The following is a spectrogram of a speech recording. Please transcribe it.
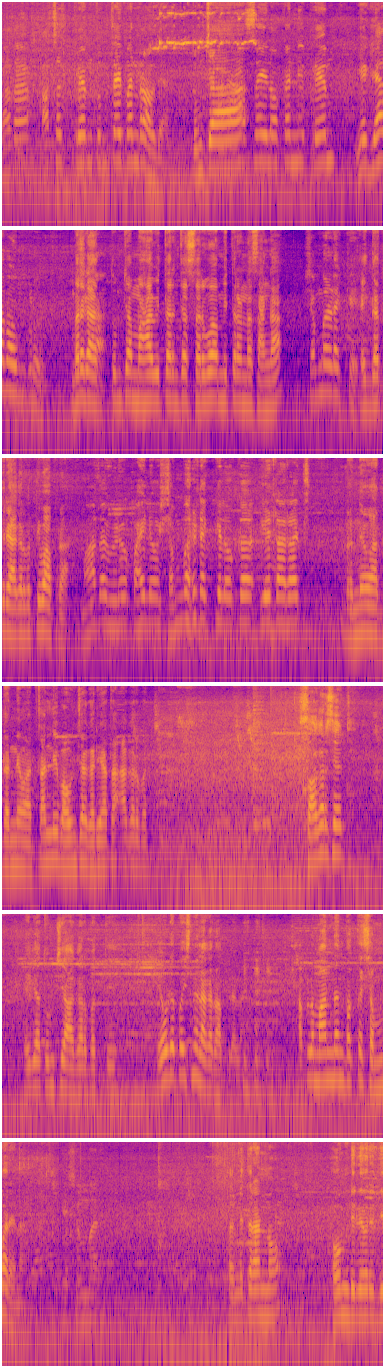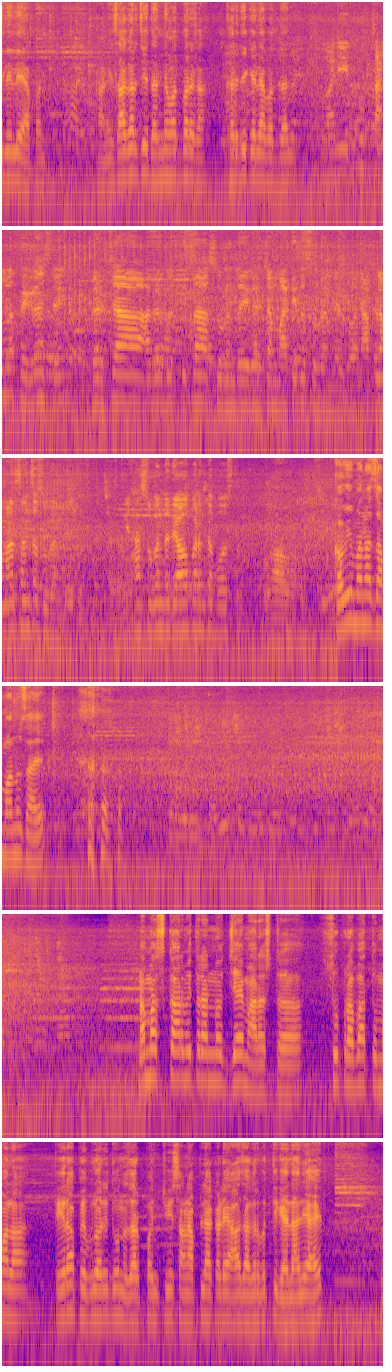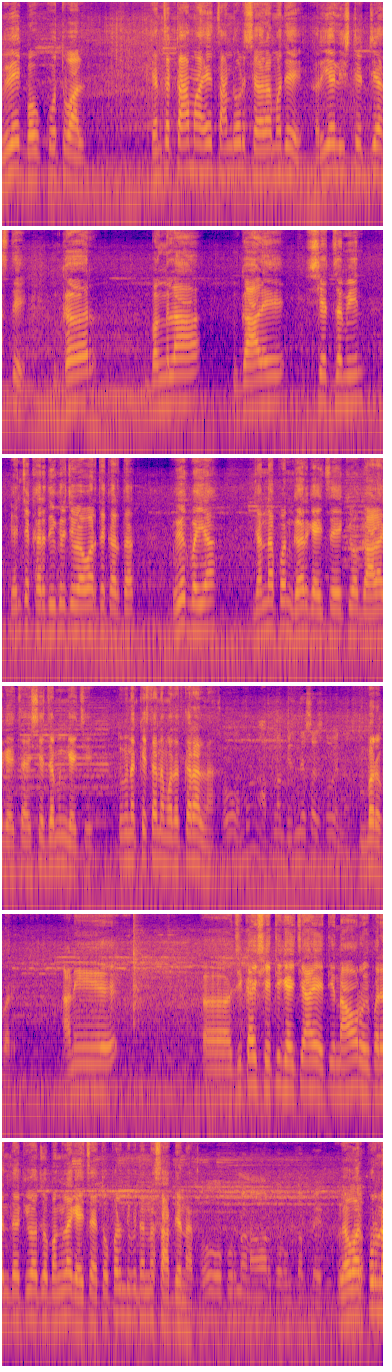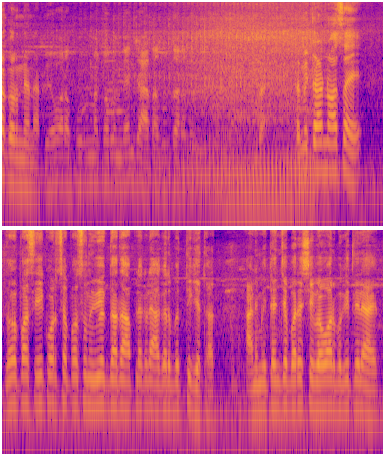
दादा असंच प्रेम तुमचंही पण राहू द्या. तुमच्या असंही लोकांनी प्रेम हे घ्या भाऊंकडून बरं का. तुमच्या महावितरणच्या सर्व मित्रांना सांगा. शंभर टक्के. एकदा तरी अगरबत्ती वापरा. माझा व्हिडिओ पाहिल्यावर शंभर टक्के लोक येणारच. धन्यवाद धन्यवाद. चालली भाऊंच्या घरी आता अगरबत्ती. सागर शेठ हे घ्या तुमची अगरबत्ती. एवढे पैसे नाही लागत आपल्याला. आपलं मानधन फक्त शंभर आहे ना? शंभर. तर मित्रांनो होम डिलिव्हरी दिलेली आहे आपण. आणि सागरची धन्यवाद बरं का खरेदी केल्याबद्दल. आणि खूप चांगला फ्रेग्रन्स आहे. घरच्या अगरबत्तीचा सुगंध आहे घरच्या मातीचा सुगंध येतो आणि आपल्या माणसांचा सुगंध येतो. आणि हा सुगंध देवापर्यंत पोहोचतो. वा वा. कवी मनाचा माणूस आहे. नमस्कार मित्रांनो जय महाराष्ट्र. सुप्रभात तुम्हाला. तेरा फेब्रुवारी दोन हजार पंचवीस आणि आपल्याकडे आज अगरबत्ती घ्यायला आली आहेत. विवेक भाऊ कोतवाल. यांचं काम आहे चांदोड शहरामध्ये रिअल इस्टेट जे असते घर बंगला गाळे शेतजमीन यांचे खरेदी विक्रीचे व्यवहार ते करतात. विवेक भैया ज्यांना पण घर घ्यायचं आहे किंवा गाळा घ्यायचा आहे शेतजमीन घ्यायची तुम्ही नक्कीच त्यांना मदत कराल ना? हो मग आपला बिझनेसच तो आहे ना. बरोबर आहे. आणि अ, जी काही शेती घ्यायची आहे ती नावावर होईपर्यंत किंवा जो बंगला घ्यायचा आहे तोपर्यंत तुम्ही त्यांना साथ देणार. हो पूर्ण नावावर करून कंप्लेंट व्यवहार पूर्ण करून देणार. व्यवहार पूर्ण करून त्यांच्या हातात उतारा तुम्ही. तर मित्रांनो असं आहे. जवळपास एक वर्षापासून विवेकदादा आपल्याकडे अगरबत्ती घेतात आणि मी त्यांचे बरेचसे व्यवहार बघितलेले आहेत.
